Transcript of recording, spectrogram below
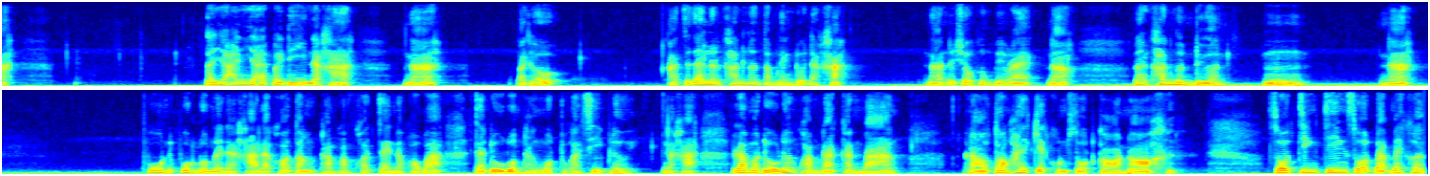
นะแต่ย้ายย้ายไปดีนะคะนะ ไปเถอะอาจจะได้เลื่อนขั้นเลื่อนตำแหน่งด้วยนะคะ นะในช่วงครึ่งปีแรกนะแลื่นขั้นเงินเดือน อืม นะพูดในพูดรวมเลยนะคะ แล้วก็ต้องทำความเข้าใจนะ เพราะว่าจะดูรวมทั้งหมดทุกอาชีพเลยนะคะ เรามาดูเรื่องความรักกันบ้าง เราต้องให้เกียรติคนโสดก่อนเนาะ โสดจริง ๆ โสดแบบไม่เคย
